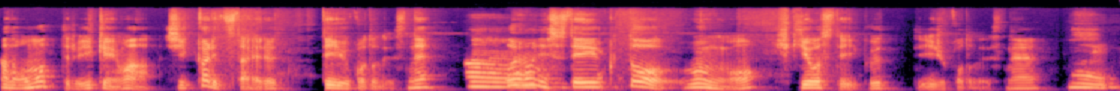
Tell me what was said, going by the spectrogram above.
あの、思ってる意見はしっかり伝えるっていうことですね。そういうふうにしていくと、運を引き寄せていくっていうことですね。はい。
